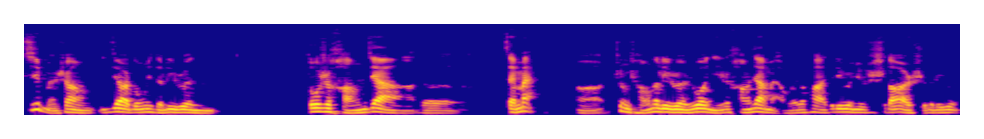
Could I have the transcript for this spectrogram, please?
基本上一件东西的利润都是行价的在卖啊。正常的利润，如果你是行价买回的话，这利润就是十到二十的利润。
